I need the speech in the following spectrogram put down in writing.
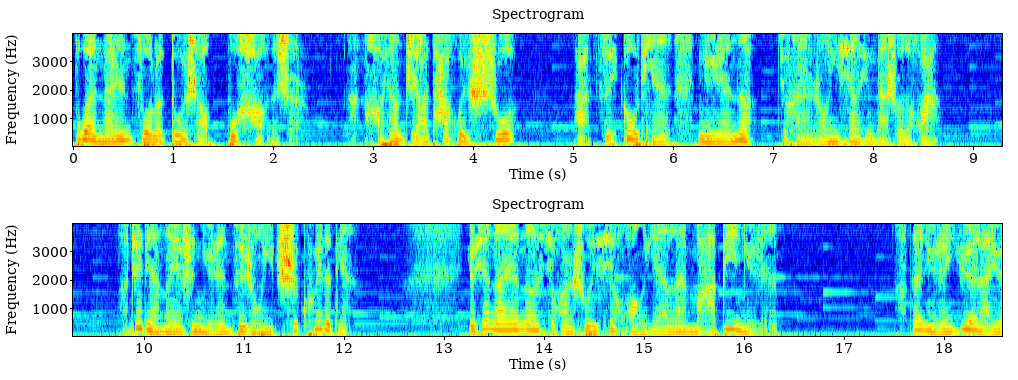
不管男人做了多少不好的事儿，啊，好像只要他会说，啊，嘴够甜，女人呢就很容易相信他说的话。啊，这点呢也是女人最容易吃亏的点。有些男人呢喜欢说一些谎言来麻痹女人，在女人越来越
